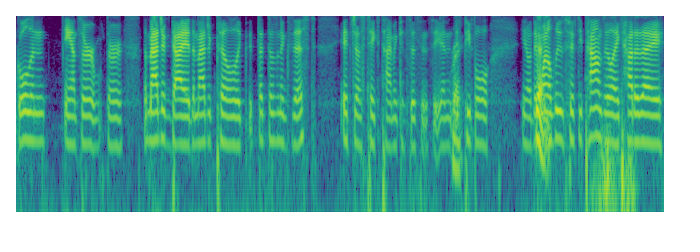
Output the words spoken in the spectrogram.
golden answer, the magic diet, the magic pill. Like that doesn't exist. It just takes time and consistency. And Right. if people, you know, they Yeah, want to lose 50 pounds, they're like, how did I?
